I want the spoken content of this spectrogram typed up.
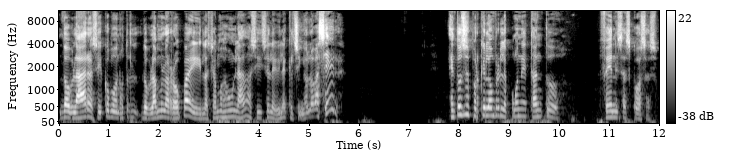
doblar, así como nosotros doblamos la ropa y la echamos a un lado, así dice la Biblia que el Señor lo va a hacer. Entonces, ¿por qué el hombre le pone tanto fe en esas cosas?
